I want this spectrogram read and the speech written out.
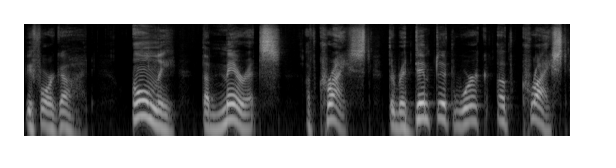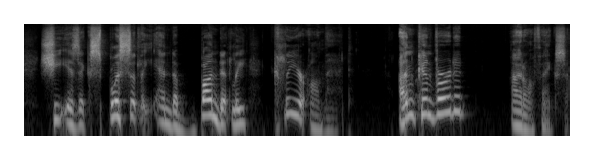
before God. Only the merits of Christ, the redemptive work of Christ. She is explicitly and abundantly clear on that. Unconverted? I don't think so.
